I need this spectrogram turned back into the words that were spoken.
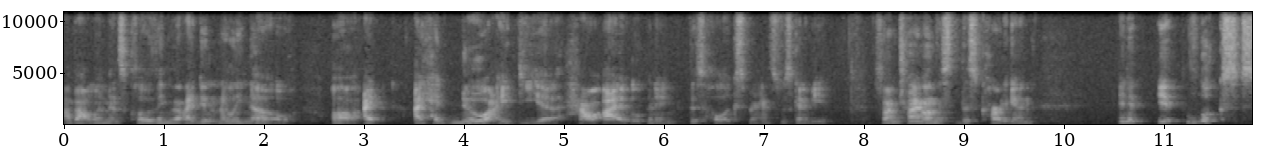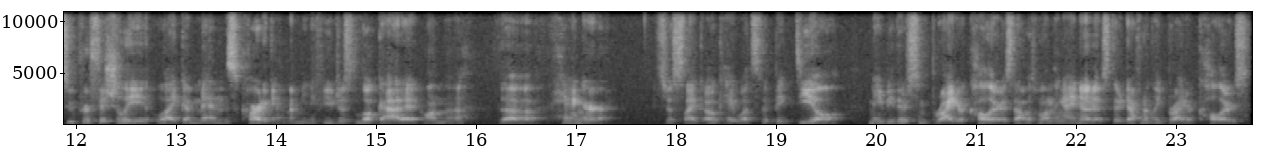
about women's clothing that I didn't really know. Uh, I, I had no idea how eye-opening this whole experience was going to be. So I'm trying on this, this cardigan, And it, it looks superficially like a men's cardigan. I mean, if you just look at it on the, the hanger, it's just like, okay, what's the big deal? Maybe there's some brighter colors. That was one thing I noticed. There are definitely brighter colors.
